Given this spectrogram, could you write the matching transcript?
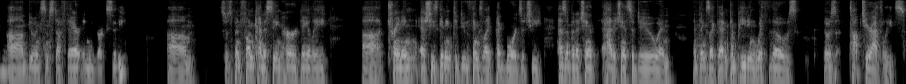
Mhm. um, doing some stuff there in New York City. Um, so it's been fun kind of seeing her daily uh, training as she's getting to do things like pegboards that she hasn't been a chance had a chance to do and and things like that and competing with those those top tier athletes.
